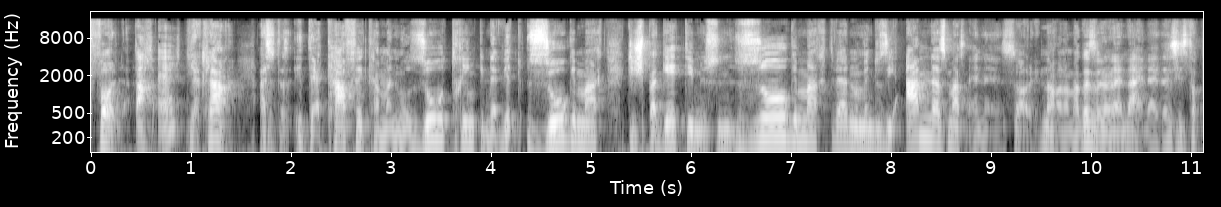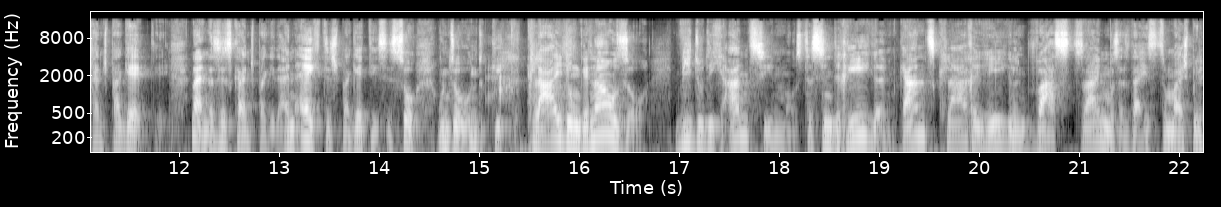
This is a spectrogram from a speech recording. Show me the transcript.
Voller. Ach, echt? Ja klar, also das, der Kaffee kann man nur so trinken, der wird so gemacht, die Spaghetti müssen so gemacht werden und wenn du sie anders machst, nein, nein, sorry, no, no, nein, nein, nein, das ist doch kein Spaghetti. Nein, das ist kein Spaghetti. Ein echtes Spaghetti ist es so und so und Ge- Kleidung genauso, wie du dich anziehen musst. Das sind Regeln, ganz klare Regeln, was sein muss. Also da ist zum Beispiel,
